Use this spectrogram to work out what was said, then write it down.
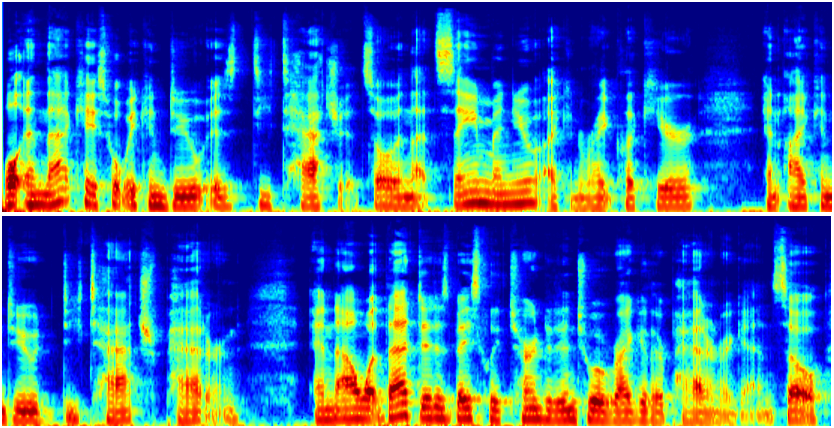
Well, in that case, what we can do is detach it. So in that same menu, I can right click here and I can do detach pattern. And now what that did is basically turned it into a regular pattern again. So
